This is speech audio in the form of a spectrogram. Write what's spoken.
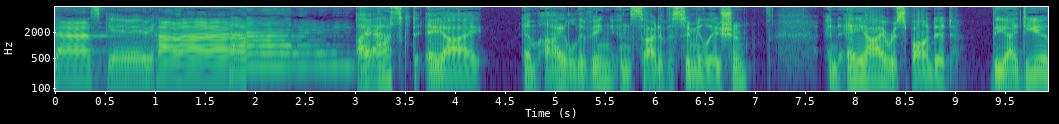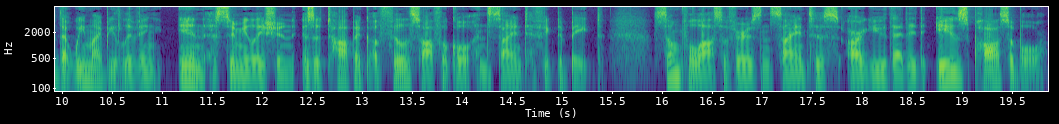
ask AI. I asked AI, Am I living inside of a simulation? And AI responded, The idea that we might be living in a simulation is a topic of philosophical and scientific debate. Some philosophers and scientists argue that it is possible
